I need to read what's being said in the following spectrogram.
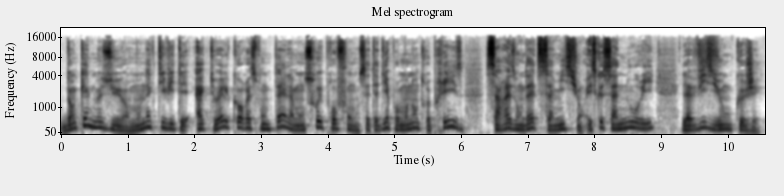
Dans quelle mesure mon activité actuelle correspond-elle à mon souhait profond, c'est-à-dire pour mon entreprise, sa raison d'être, sa mission? Est-ce que ça nourrit la vision que j'ai?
